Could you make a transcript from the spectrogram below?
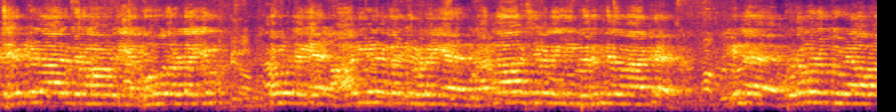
சேக்கிழார் பெருமானுடைய குருவர்களையும் நம்முடைய ஆரியனர்களுடைய நல்லாசிகளையும் பெருமிதமாக இந்த குடமுழுக்கு விழாவாக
